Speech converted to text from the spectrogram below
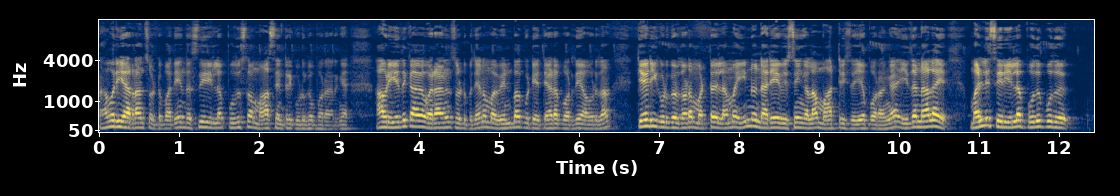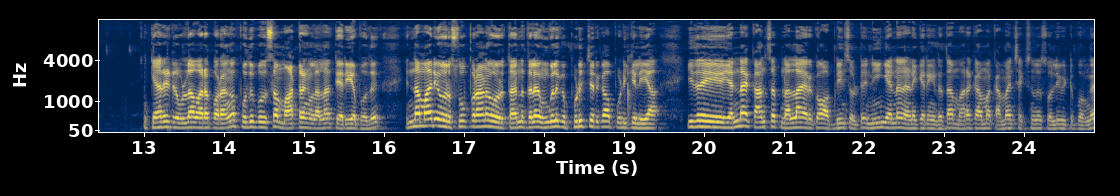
அவர் யாரான்னு சொல்லிட்டு பார்த்தீங்கன்னா இந்த சீரியலில் புதுசாக மாஸ் என்ட்ரி கொடுக்க போறாருங்க. அவர் எதுக்காக வராருன்னு சொல்லிட்டு பார்த்தீங்கன்னா நம்ம வெண்பா குட்டியை தேட போகிறதே அவர் தான் தேடி கொடுக்கறதோட மட்டும் இல்லாமல் இன்னும் நிறைய விஷயங்கள்லாம் மாற்றி செய்ய போகிறாங்க இதனால் மல்லி சீரியலில் புது புது கேரக்டர் உள்ளே வர போகிறாங்க புது புதுசாக மாற்றங்கள் எல்லாம் தெரிய போகுது. இந்த மாதிரி ஒரு சூப்பரான ஒரு தருணத்தில் உங்களுக்கு பிடிச்சிருக்கா பிடிக்கலையா? இதில் என்ன கான்செப்ட் நல்லா இருக்கும் அப்படின்னு சொல்லிட்டு நீங்கள் என்ன நினைக்கிறீங்கிறத மறக்காமல் கமெண்ட் செக்ஷனில் சொல்லிவிட்டு போங்க.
